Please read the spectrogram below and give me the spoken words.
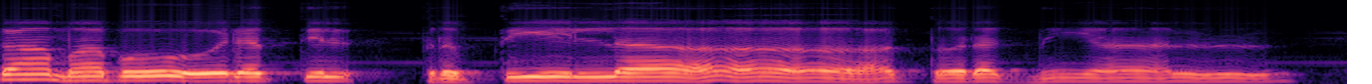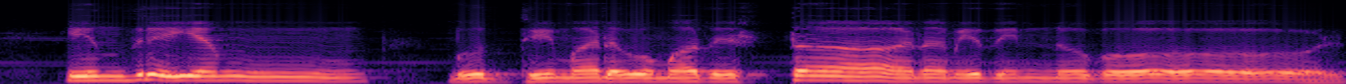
കാമപൂരത്തിൽ തൃപ്തിയില്ലാത്തൊരഗ്നിയാൽ. ഇന്ദ്രിയം ബുദ്ധിമനവും അധിഷ്ഠാനമിതിന്നുപോൽ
